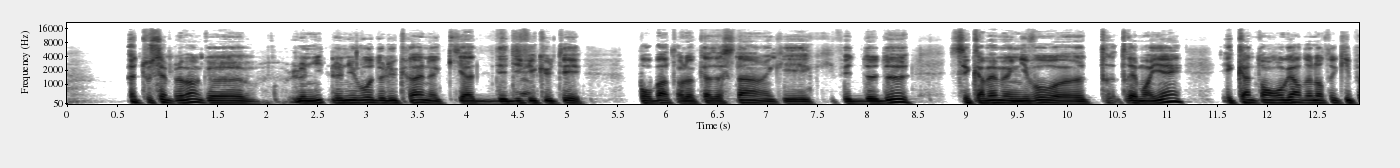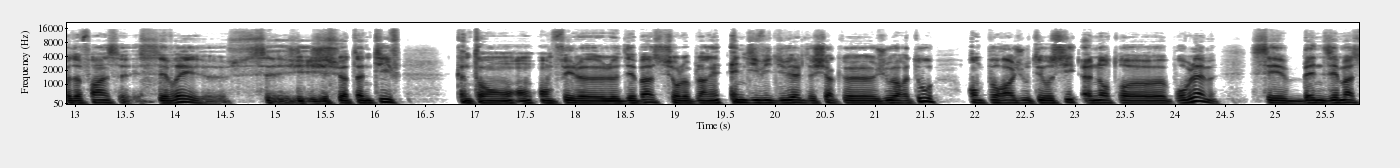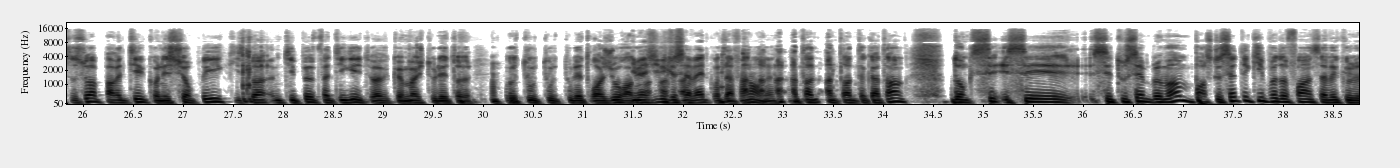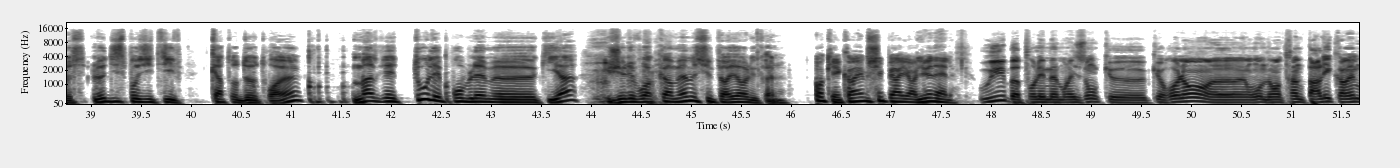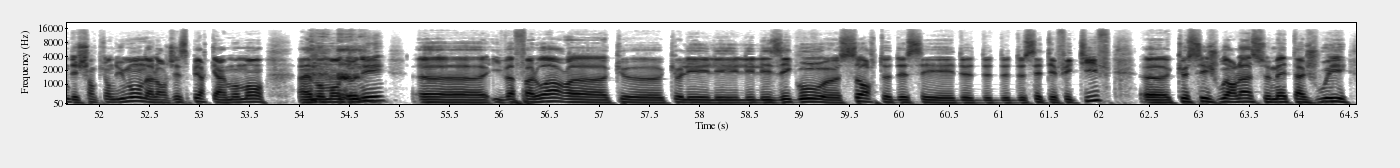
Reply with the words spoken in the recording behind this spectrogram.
Euh, Tout simplement que le, ni- le niveau de l'Ukraine qui a des difficultés pour battre le Kazakhstan et qui, qui fait 2-2, c'est quand même un niveau euh, tr- très moyen. Et quand on regarde notre équipe de France, c'est vrai, euh, j'y suis attentif. Quand on, fait le, le débat sur le plan individuel de chaque euh, joueur et tout, on peut rajouter aussi un autre euh, problème. C'est Benzema ce soir, paraît-il qu'on est surpris qu'il soit un petit peu fatigué, tu vois, avec un match tous les, tr- tous, tous- tous les trois jours. Imagine que ça va être contre la Finlande. en, 30 en 34 ans. Donc c'est c'est c'est tout simplement parce que cette équipe de France avec le, le dispositif 4-2-3-1, malgré tous les problèmes euh, qu'il y a, je les vois quand même supérieurs à l'Ukraine. Ok, quand même supérieur. Lionel Oui, bah pour les mêmes raisons que, que Roland, euh, on est en train de parler quand même des champions du monde. Alors j'espère qu'à un moment, à un moment donné, euh, il va falloir euh, que, que les, les, les, les égaux sortent de, ces, de, de, de, de cet effectif, que ces joueurs-là se mettent à jouer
